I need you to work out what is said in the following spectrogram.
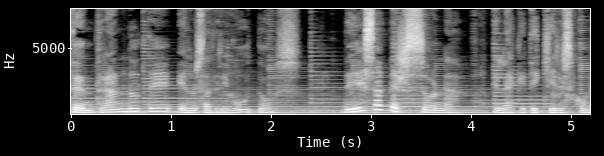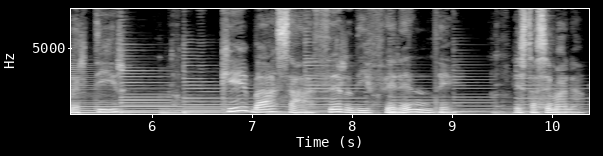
Centrándote en los atributos de esa persona en la que te quieres convertir, ¿qué vas a hacer diferente esta semana?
